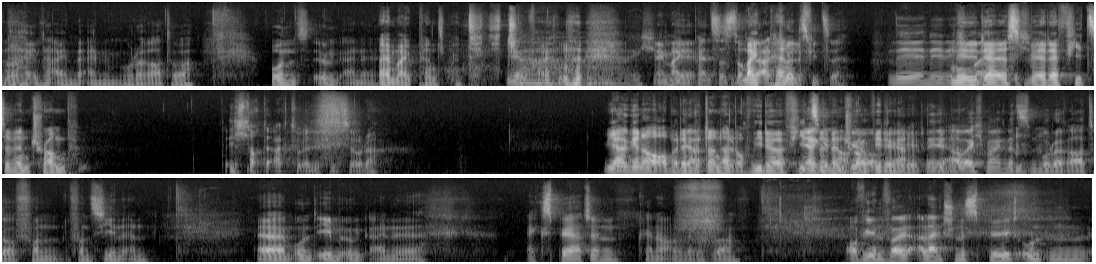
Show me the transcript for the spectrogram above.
nein, nein, ein, ein Moderator. Und irgendeine. Äh, Mike Pence meinte ich nicht Ja, ich, Nee, Mike Pence ist doch Mike der aktuelle Pence? Vize. Nee, nee, nee. Nee, ich der mein, ist ich, wäre der Vize, wenn Trump. Der ist doch der aktuelle Vize, oder? Ja, genau, aber der Ja. wird dann halt auch wieder Vize, Ja, genau. wenn Trump wieder ja. gewählt nee, aber ich meine jetzt einen Moderator von, von CNN. Ähm, und eben irgendeine Expertin, keine Ahnung, wer das war. Auf jeden Fall, allein schon das Bild. Unten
